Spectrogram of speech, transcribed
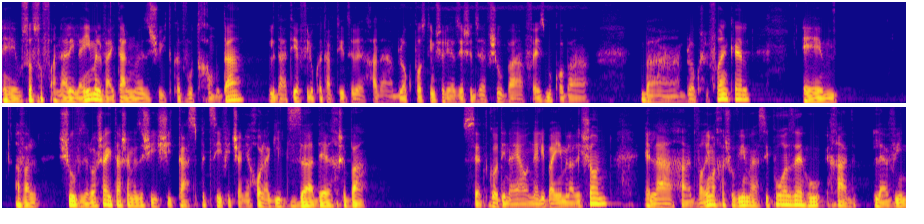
אה, הוא סוף סוף ענה לי לאימייל והייתה לנו איזושהי התכתבות חמודה. לדעתי אפילו כתבתי את זה באחד הבלוג פוסטים שלי, אז יש את זה איפשהו בפייסבוק או בבלוג של פרנקל. אה, אבל שוב, זה לא שהייתה שם איזושהי שיטה ספציפית שאני יכול להגיד, זה הדרך שבה סט גודין היה עונה לי באימייל הראשון, אלא הדברים החשובים מהסיפור הזה הוא אחד, להבין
